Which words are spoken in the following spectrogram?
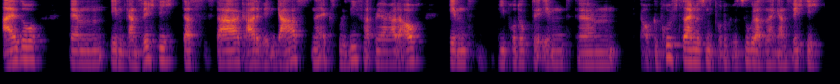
Also ähm, eben ganz wichtig, dass es da gerade wegen Gas, ne, explosiv hatten wir ja gerade auch, eben die Produkte eben ähm, auch geprüft sein müssen, die Produkte zugelassen sein, ganz wichtig,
